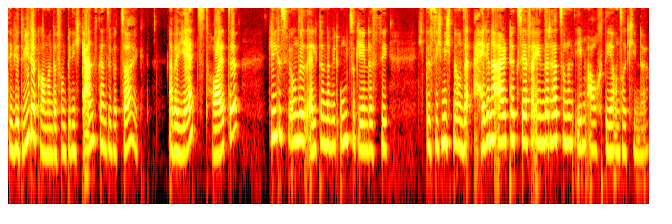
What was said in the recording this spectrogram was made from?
Die wird wiederkommen, davon bin ich ganz, ganz überzeugt. Aber jetzt, heute, gilt es für uns als Eltern damit umzugehen, dass sie, dass sich nicht nur unser eigener Alltag sehr verändert hat, sondern eben auch der unserer Kinder.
